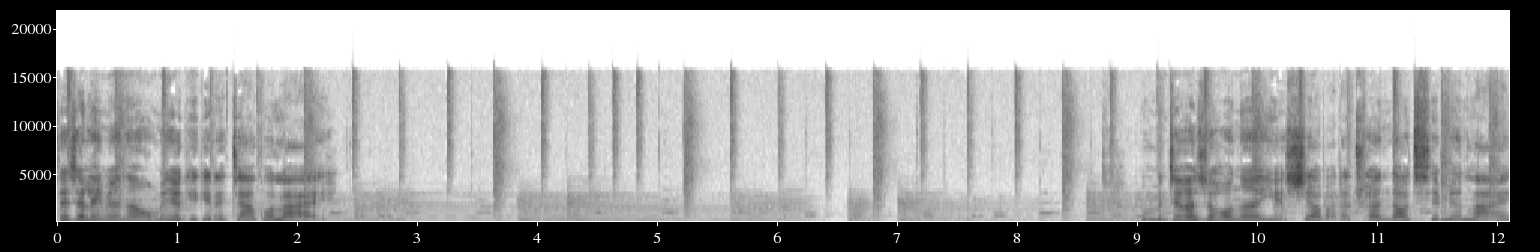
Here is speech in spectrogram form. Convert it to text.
在这里面呢，我们也可以给它加过来。我们这个时候呢，也是要把它穿到前面来。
